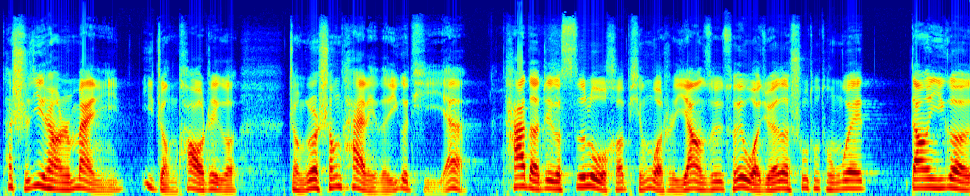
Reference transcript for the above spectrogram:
它实际上是卖你一整套这个整个生态里的一个体验。它的这个思路和苹果是一样的，所以所以我觉得殊途同归。当一个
